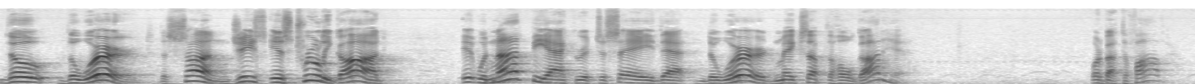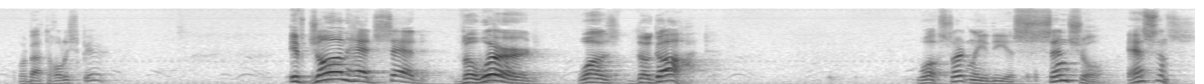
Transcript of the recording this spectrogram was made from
though the Word, the Son, Jesus, is truly God, it would not be accurate to say that the Word makes up the whole Godhead. What about the Father? What about the Holy Spirit? If John had said the Word was the God, well, certainly the essential essence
